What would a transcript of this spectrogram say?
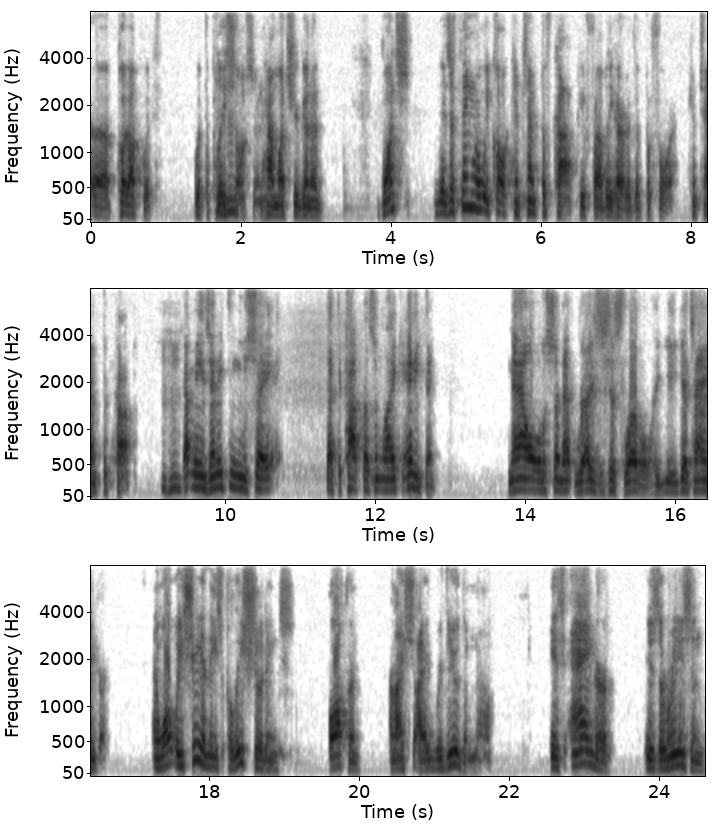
uh, put up with, with the police mm-hmm. officer and how much you're going to, once there's a thing what we call contempt of cop. You've probably heard of it before. Contempt of cop. Mm-hmm. That means anything you say that the cop doesn't like, anything now all of a sudden that rises his level. He, he gets anger. And what we see in these police shootings often, and I, I review them now, is anger is the reason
